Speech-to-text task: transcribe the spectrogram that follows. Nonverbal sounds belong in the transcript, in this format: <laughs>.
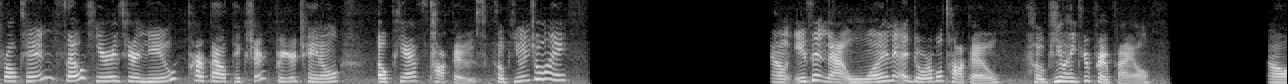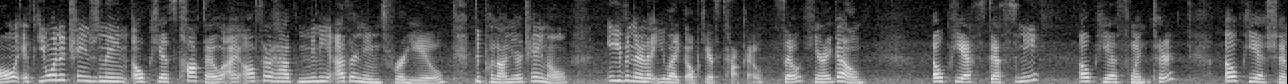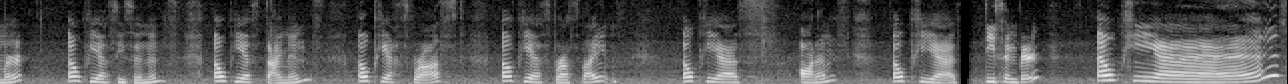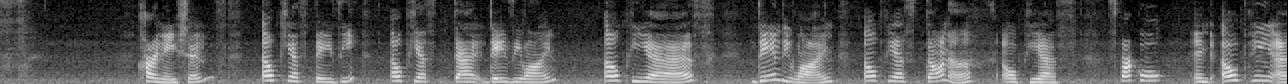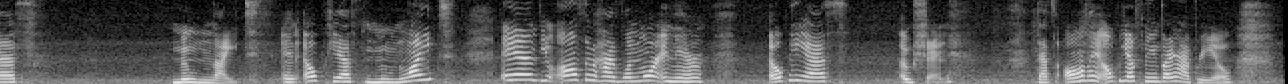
Swirl 10. So here is your new profile picture for your channel, LPS Tacos. Hope you enjoy. Now, isn't that one adorable taco? Hope you <laughs> like your profile. Now, if you want to change the name LPS Taco, I also have many other names for you to put on your channel, even though that you like LPS Taco. So here I go. LPS Destiny, LPS Winter, LPS Shimmer, LPS Seasons, LPS Diamonds, LPS Frost, LPS Frostbite, LPS Autumn, LPS December, LPS Carnations, LPS Daisy, LPS da Daisy Line, LPS Dandelion, LPS Donna, LPS Sparkle, and LPS Moonlight. And LPS Moonlight and you also have one more in there, LPS Ocean. That's all my LPS names I have for you.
